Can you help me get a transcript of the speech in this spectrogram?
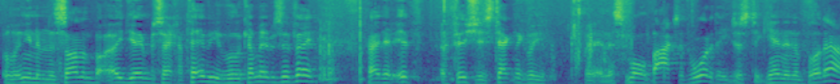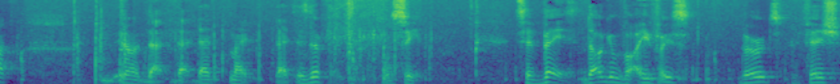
ulinyanim nesanim, ba'aydyayim b'seichatevi, yivul b'sefei. Right, that if a fish is technically in a small box with water, they just stick in and pull it out, you know, that, that, that might, that is different. We'll see. Sif beis, dogim va'ifis, birds and fish,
